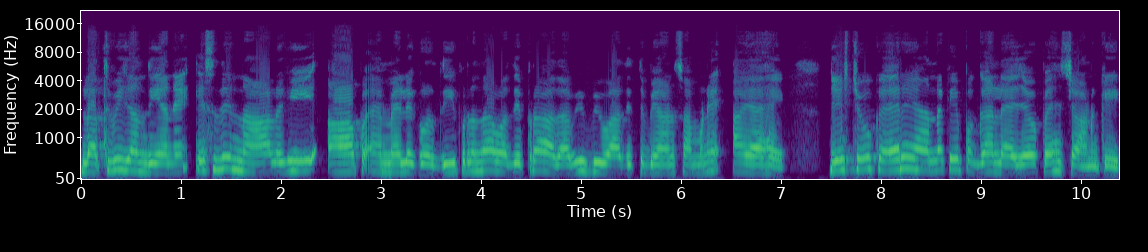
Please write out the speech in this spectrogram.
ਲੱਥ ਵੀ ਜਾਂਦੀਆਂ ਨੇ। ਇਸ ਦੇ ਨਾਲ ਹੀ ਆਪ ਐਮਐਲਏ ਗੁਰਦੀਪ ਰੰਧਾਵਾ ਦੇ ਭਰਾ ਦਾ ਵੀ ਵਿਵਾਦਿਤ ਬਿਆਨ ਸਾਹਮਣੇ ਆਇਆ ਹੈ। ਜਿਸ 'ਚ ਉਹ ਕਹਿ ਰਹੇ ਹਨ ਕਿ ਪੱਗਾਂ ਲੈ ਜਾਓ ਪਹਿਚਾਣ ਕੇ।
